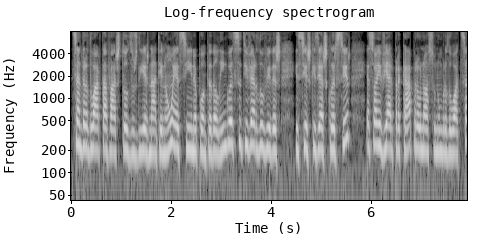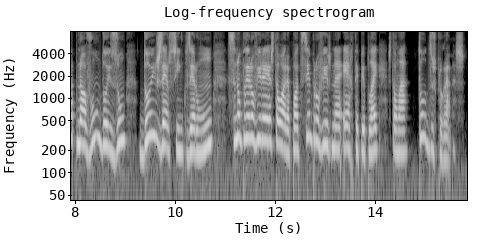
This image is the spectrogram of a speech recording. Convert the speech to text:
Sandra Duarte Tavares, todos os dias na Antena 1, é assim na ponta da língua. Se tiver dúvidas e se as quiser esclarecer, é só enviar para cá, para o nosso número do WhatsApp, 9121 20501. Se não puder ouvir a esta hora, pode sempre ouvir na RTP Play. Estão lá todos os programas.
